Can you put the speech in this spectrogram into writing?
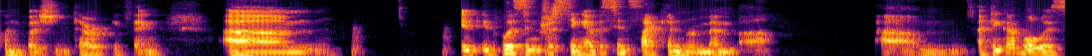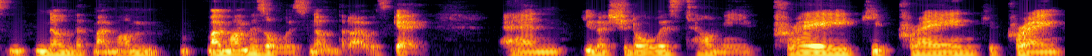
conversion therapy thing, um, it, it was interesting. Ever since I can remember, um, I think I've always known that my mom, my mom has always known that I was gay, and you know she'd always tell me, pray, keep praying, keep praying,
